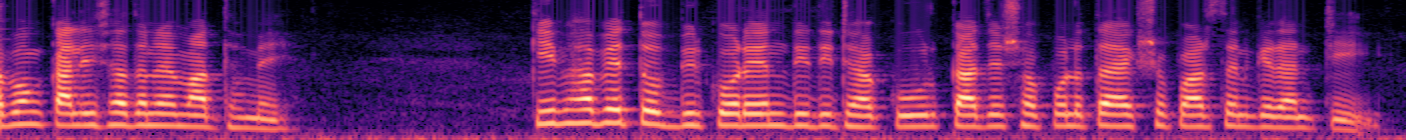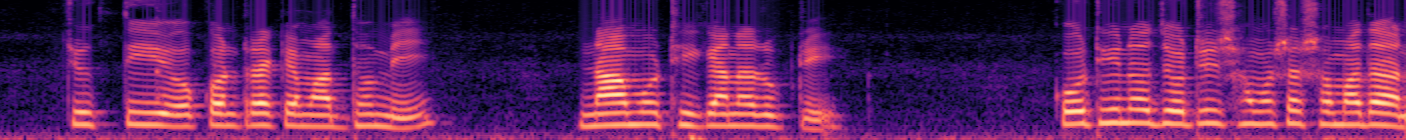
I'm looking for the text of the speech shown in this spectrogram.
এবং কালী সাধনের মাধ্যমে। কীভাবে তদবির করেন দিদি ঠাকুর? কাজে সফলতা একশো পার্সেন্ট গ্যারান্টি। চুক্তি ও কন্ট্রাক্টের মাধ্যমে নাম ও ঠিকানার উপরে। কঠিন ও জটিল সমস্যার সমাধান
